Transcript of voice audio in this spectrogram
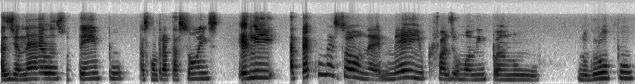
as janelas, o tempo, as contratações. Ele até começou, né, meio que fazer uma limpa no, no grupo,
